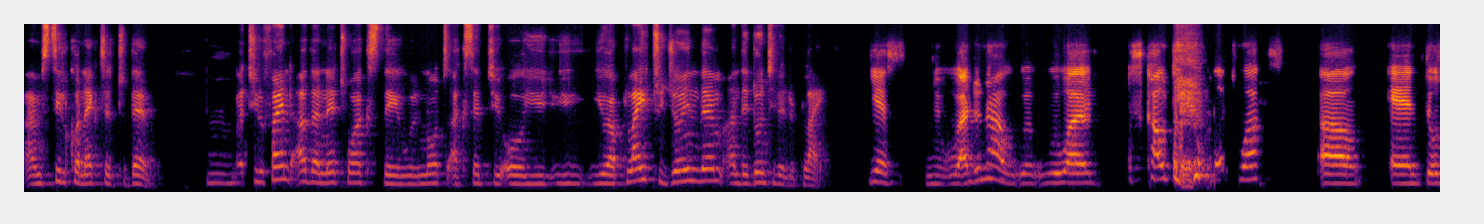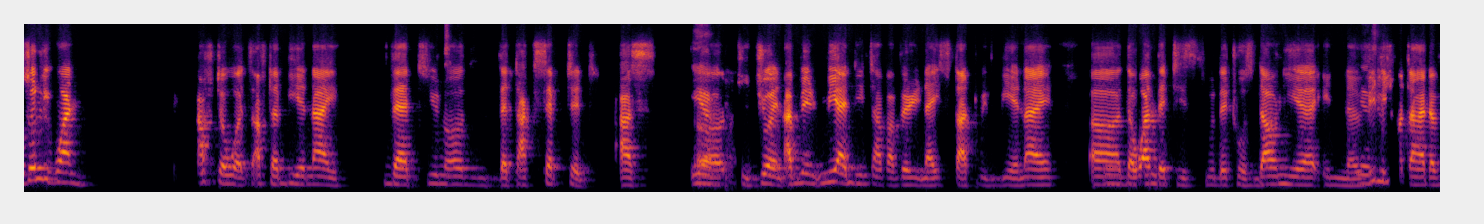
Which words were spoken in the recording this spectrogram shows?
I'm still connected to them. Mm. But you'll find other networks, they will not accept you or you, you, you apply to join them and they don't even reply. Yes. We- I don't know. We, we were scouting networks, uh, and there was only one afterwards, after BNI, that, you know, that accepted us Yeah. uh, to join. I mean, me, I didn't have a very nice start with BNI. Uh, Mm. The one that is that was down here in uh, Yes. village, but I had a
